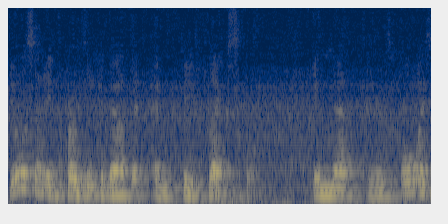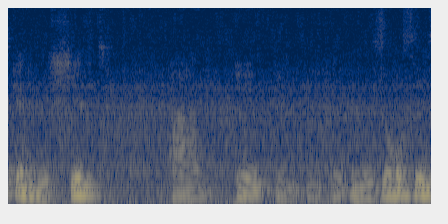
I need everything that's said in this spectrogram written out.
You also need to probably think about that and be flexible in that there is always going to be a shift in, in, in, in, resources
